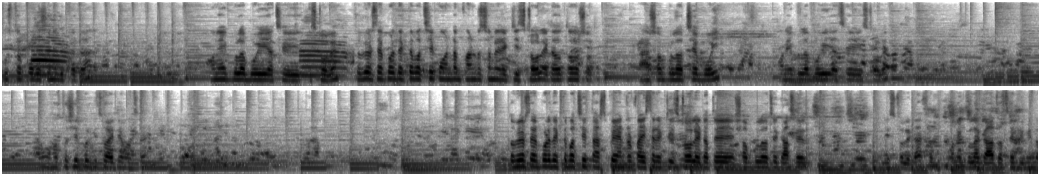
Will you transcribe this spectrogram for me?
পুস্তক প্রদর্শনী বিক্রেতা। অনেকগুলো বই আছে এই স্টলে। তো এরপরে দেখতে পাচ্ছি কোয়ান্টাম ফাউন্ডেশনের একটি স্টল। এটাও তো সবগুলো হচ্ছে বই। অনেকগুলো বই আছে এই স্টলে। এবং হস্তশিল্পের কিছু আইটেম আছে। তো ভিউয়ার্স এরপরে দেখতে পাচ্ছি তাসপে এন্টারপ্রাইজের একটি স্টল এটাতে সবগুলো হচ্ছে গাছের স্টল এটা। সব অনেকগুলা গাছ আছে, বিভিন্ন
